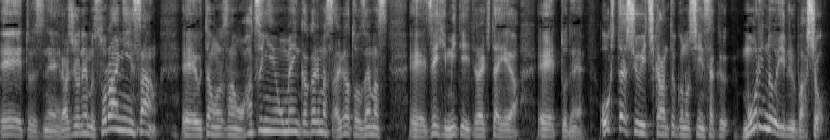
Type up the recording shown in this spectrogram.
えっ、ー、とですね、ラジオネームソラニンさん、えー、宇多丸さんお初にお目にかかります。ありがとうございます。えー、ぜひ見ていただきたい。や、えー、っとね、沖田修一監督の新作、モリのいる場所、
